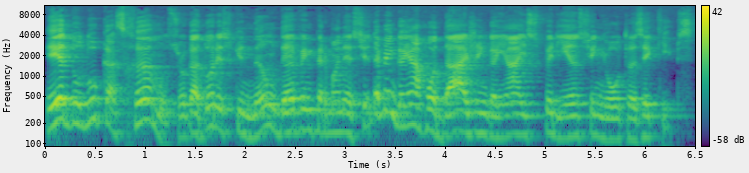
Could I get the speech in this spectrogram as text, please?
e do Lucas Ramos, jogadores que não devem permanecer, devem ganhar rodagem, ganhar experiência em outras equipes.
